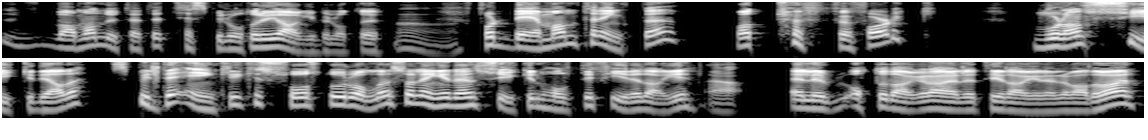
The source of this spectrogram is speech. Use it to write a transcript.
var man ute etter testpiloter og jagerpiloter. Mm. For det man trengte, var tøffe folk. Hvordan syke de hadde, spilte egentlig ikke så stor rolle så lenge den psyken holdt i fire dager. Ja. Eller åtte dager, da, eller ti dager, eller hva det var.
